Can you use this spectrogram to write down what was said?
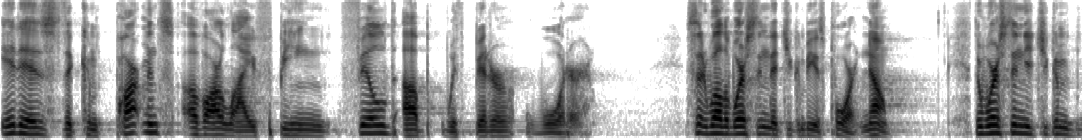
It is the compartments of our life being filled up with bitter water. You said, well, the worst thing that you can be is poor. No. The worst thing that you can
